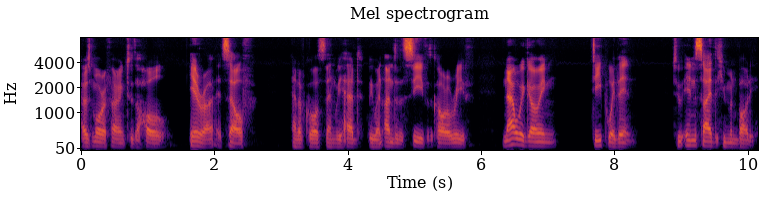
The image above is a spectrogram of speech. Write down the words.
I was more referring to the whole era itself. And of course, then we had, we went under the sea for the coral reef. Now we're going deep within to inside the human body.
